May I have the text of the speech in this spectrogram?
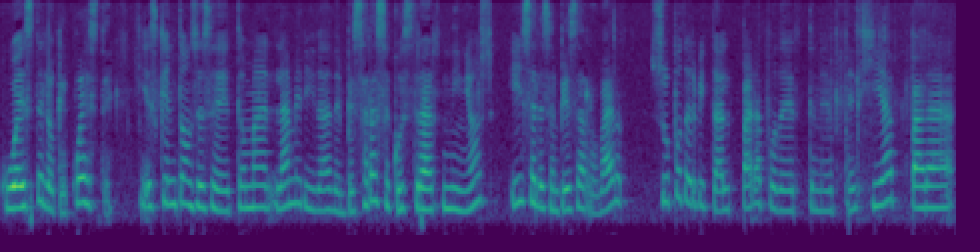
cueste lo que cueste. Y es que entonces se toma la medida de empezar a secuestrar niños y se les empieza a robar su poder vital para poder tener energía para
